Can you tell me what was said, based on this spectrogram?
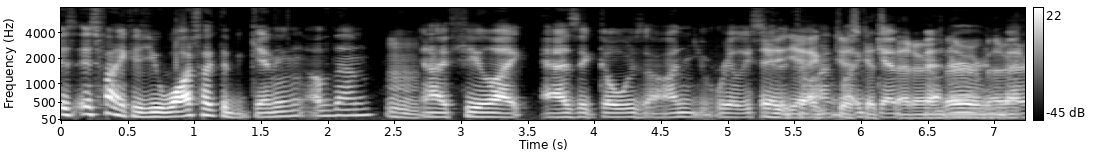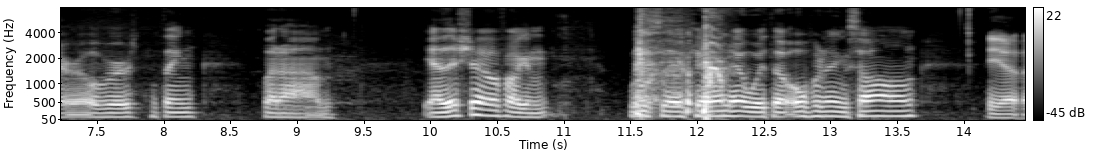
It's, it's funny because you watch like the beginning of them, and I feel like as it goes on, you really see It- the yeah, it just like gets get better better, and better and and better. better over the thing. But um, yeah, this show fucking Lisa killing it with the opening song. Yeah,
